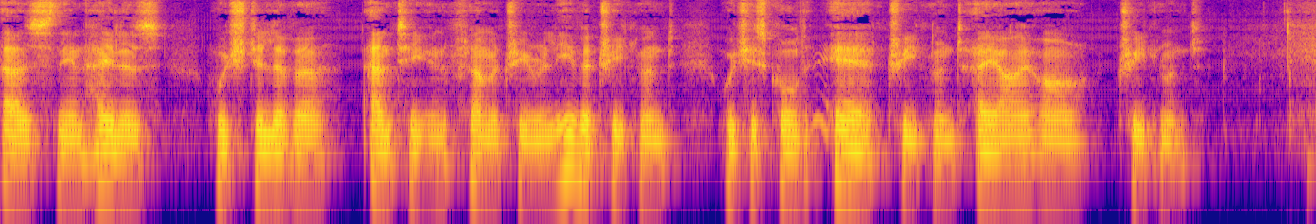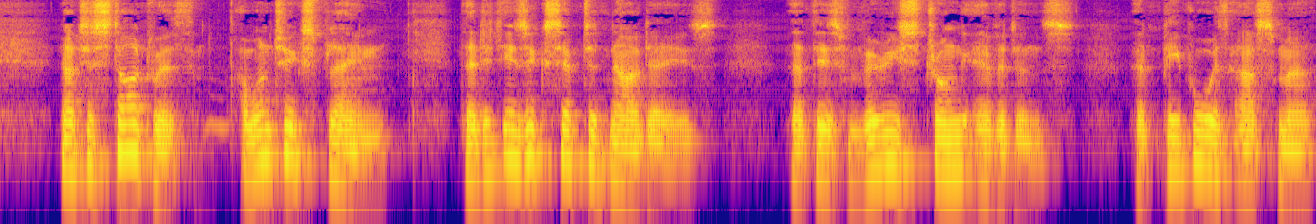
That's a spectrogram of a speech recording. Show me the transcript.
as the inhalers which deliver anti inflammatory reliever treatment, which is called AIR treatment, AIR treatment. Now, to start with, I want to explain that it is accepted nowadays that there's very strong evidence that people with asthma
